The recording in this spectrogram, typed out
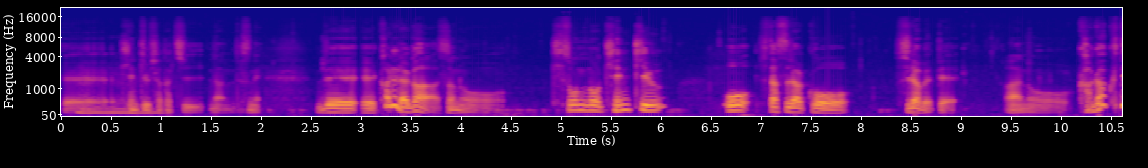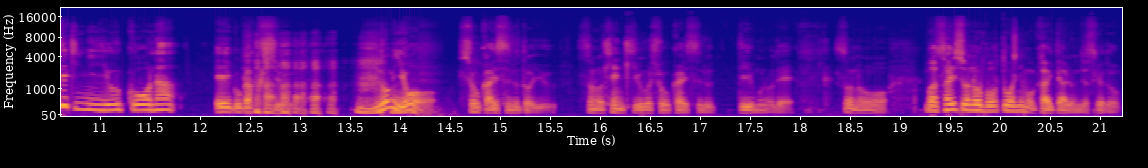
研究者たちなんですね。で彼らがその既存の研究をひたすらこう調べてあの科学的に有効な英語学習 のみを紹介するというその研究を紹介するっていうものでその、まあ、最初の冒頭にも書いてあるんですけど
